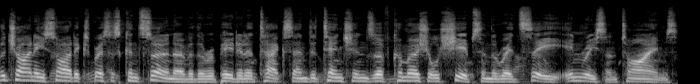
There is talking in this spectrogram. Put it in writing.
The Chinese side expresses concern over the repeated attacks and detentions of commercial ships in the Red Sea in recent times.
